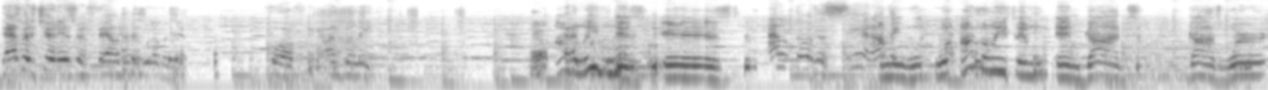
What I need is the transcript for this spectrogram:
That's what the children of Israel failed in the wilderness for unbelief. Yeah. Unbelief is is. I don't know if it's a sin. I, I mean, well, unbelief in in God's God's word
